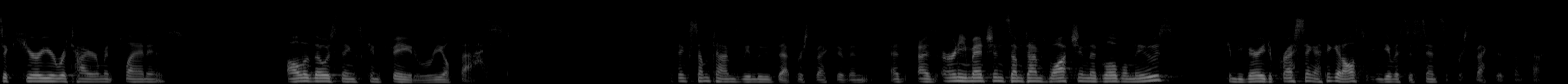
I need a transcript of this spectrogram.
secure your retirement plan is. All of those things can fade real fast. I think sometimes we lose that perspective. And as, as Ernie mentioned, sometimes watching the global news can be very depressing. I think it also can give us a sense of perspective sometimes.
